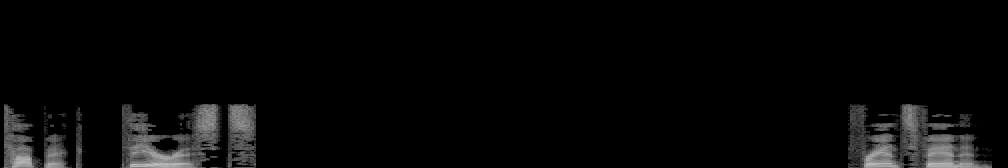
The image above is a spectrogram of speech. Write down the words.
Topic. Theorists Frantz Fanon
